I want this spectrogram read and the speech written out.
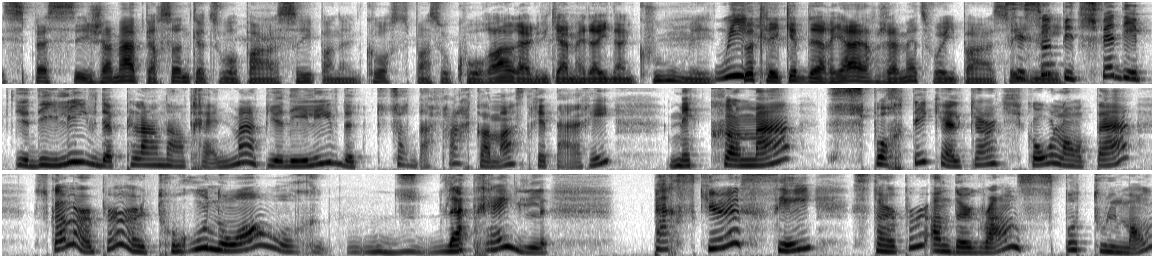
c'est parce que c'est jamais à personne que tu vas penser pendant une course. Tu penses au coureur, à lui qui a la médaille dans le cou, mais Oui. toute l'équipe derrière, jamais tu vas y penser. C'est ça, puis tu fais des. Y a des livres de plans d'entraînement, puis il y a des livres de toutes sortes d'affaires, comment se préparer, mais comment supporter quelqu'un qui court longtemps, c'est comme un peu un trou noir du- de la trail. Parce que c'est c'est un peu underground, c'est pas tout le monde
